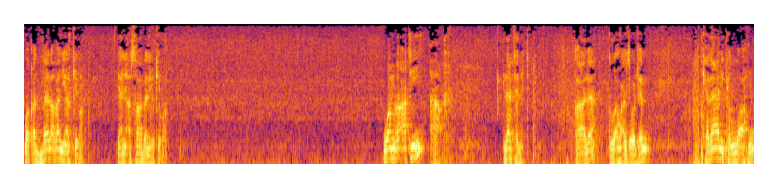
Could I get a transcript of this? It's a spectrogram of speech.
وقد بلغني الكبر يعني أصابني الكبر. وامرأتي عاقر لا تلد. قال الله عز وجل كذلك الله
